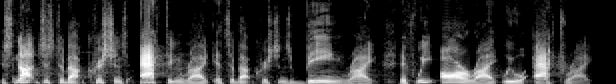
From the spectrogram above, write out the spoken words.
It's not just about Christians acting right, it's about Christians being right. If we are right, we will act right.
